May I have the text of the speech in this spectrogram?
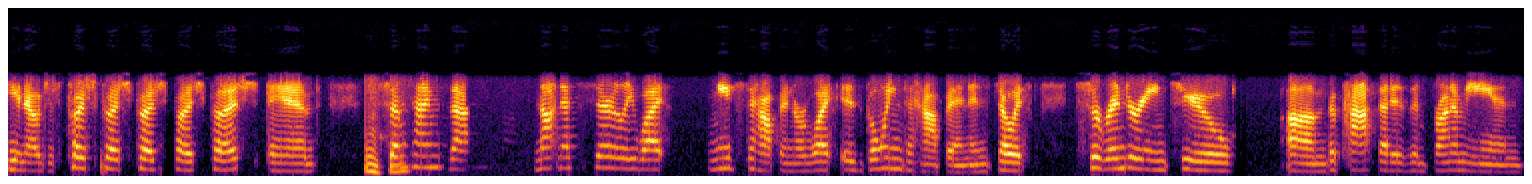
you know just push push push push push and Mhm. sometimes that's not necessarily what needs to happen or what is going to happen and so it's surrendering to um the path that is in front of me and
